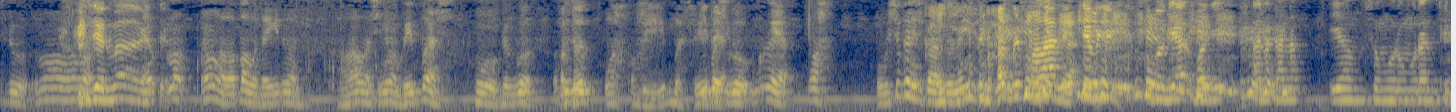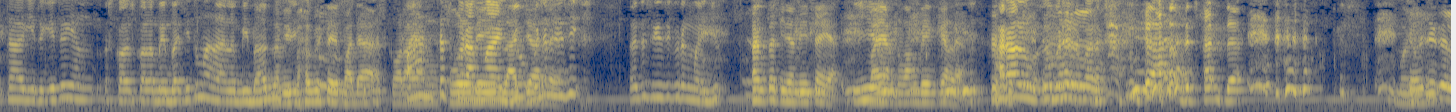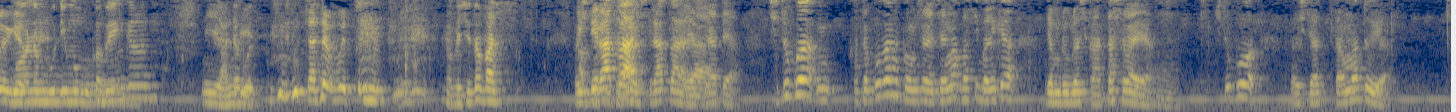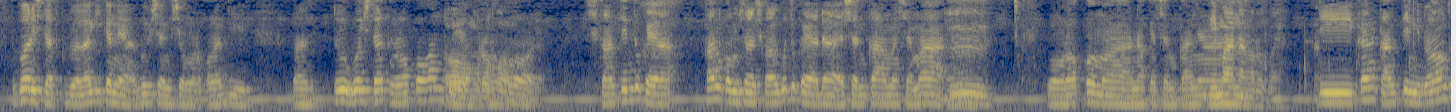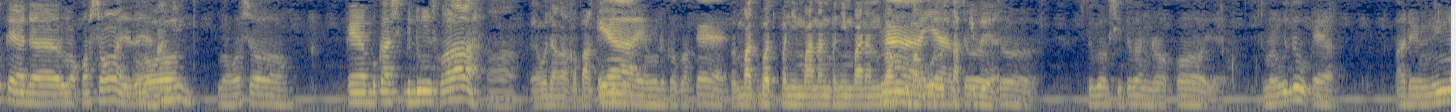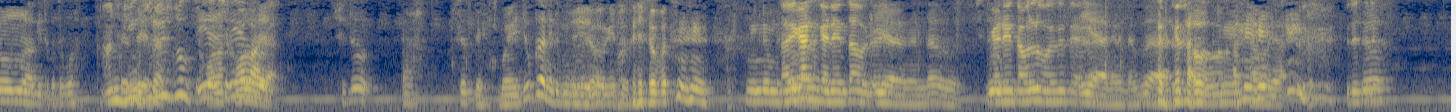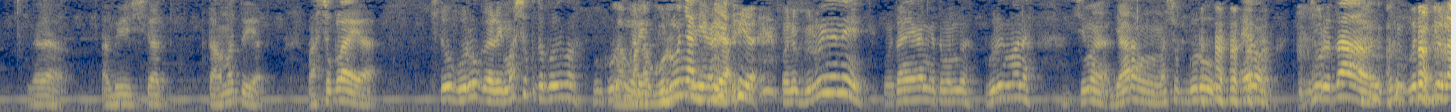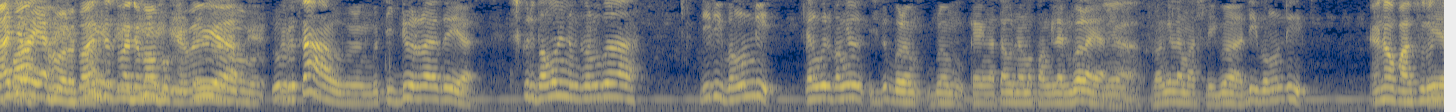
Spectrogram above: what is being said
Situ, emang Kasian banget Em- Emang emang nggak apa-apa gue tanya gitu kan. Nggak apa-apa sini mah bebas. Oh. Udah gue. Pas wah, bebas gitu Bebas ya. gue. Gue kayak wah bagus juga nih sekolah gue gitu. Bagus malahan ya. Kayak bagi, bagi, bagi anak-anak yang seumur umuran kita gitu-gitu yang sekolah-sekolah bebas itu malah lebih bagus Lebih sih. bagus daripada sekolah yang Pantes full kurang day maju, belajar bener ya. gak sih? Pantes gak sih kurang maju? Pantes Indonesia ya. Iya. Banyak tukang bengkel ya. Parah lu, lu bener parah. Enggak, bercanda. Mau Jauh juga lu. Mau nem Budi mau buka bengkel lagi. Iya, Canda, Budi. Bud. Canda but. Habis itu pas Oh, istirahat lah, istirahat lah, Iya. istirahat ya. Situ gua kata gua kan kalau misalnya SMA pasti baliknya jam 12 ke atas lah ya. Hmm. Situ gua istirahat pertama tuh ya. Itu gua ada istirahat kedua lagi kan ya. Gua bisa bisa ngerokok lagi. Pas tuh gua istirahat ngerokok kan tuh Oh, ya. ngerokok. ya. Di kantin tuh kayak kan kalau misalnya sekolah gua tuh kayak ada SMK sama SMA. Hmm. Gua ngerokok sama anak SMK-nya. di mana ngerokoknya? Di kan kantin di belakang tuh kayak ada rumah kosong lah jadinya. Oh. Rumah kosong. Kayak bekas gedung sekolah lah. Oh, yang udah nggak kepake Iya, gitu. yang udah kepake. Tempat buat penyimpanan-penyimpanan bangku-bangku rusak betul, gitu ya. Betul. Itu gua situ kan rokok ya. Temen gua tuh kayak ada yang minum lah gitu kata gua. Anjing Serius, serius lu. Iya, Sekolah-sekolah serius. ya? Situ ah, set deh. Bahaya juga nih temen Iya. gua gitu. Iya, minum Tapi kan sekolah. gak ada yang tahu deh. Iya, kan tahu. Situ Gak ada yang tahu lu maksudnya. Iya, kan tahu gua. Dia tahu lu kacau ya. Terus Enggak lah. Habis saat pertama tuh ya. Masuk lah ya. Situ guru gak ada yang masuk tuh gua. Guru Lah, mana ada gurunya gitu ya? Iya, mana gurunya nih? Gua tanya kan ke teman gua, "Guru mana?" Si mah jarang masuk guru. Emang gua baru tahu. Gua tidur aja lah ya. Pada mabuk ya. Iya, pada mabuk. gua baru tahu. Gua gua tidur lah tuh ya. Terus gua dibangunin sama teman gua. Didi bangun di. Kan gua dipanggil situ belum belum kayak nggak tahu nama panggilan gua lah ya. Iya. Panggil nama asli gua. Di bangun di. Eh no palsu lu sih.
